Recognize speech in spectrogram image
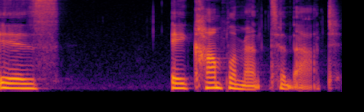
is a complement to that.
